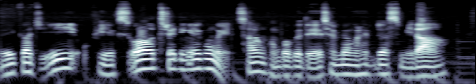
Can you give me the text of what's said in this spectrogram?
여기까지 OKX와 트레이딩 101 사용 방법에 대해 설명을 해드렸습니다.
